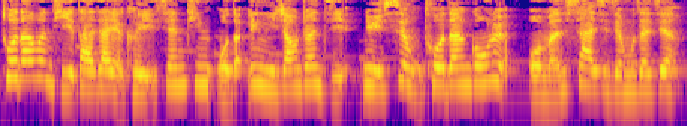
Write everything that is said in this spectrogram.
脱单问题，大家也可以先听我的另一张专辑《女性脱单攻略》。我们下一期节目再见。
